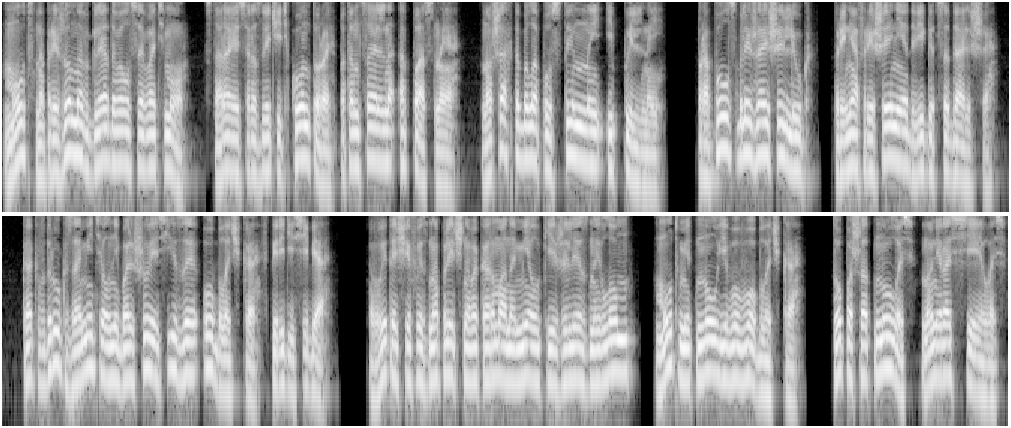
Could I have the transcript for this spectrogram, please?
Мут напряженно вглядывался во тьму, стараясь различить контуры, потенциально опасные, но шахта была пустынной и пыльной. Прополз ближайший люк, приняв решение двигаться дальше. Как вдруг заметил небольшое сизое облачко впереди себя. Вытащив из наплечного кармана мелкий железный лом, Мут метнул его в облачко. То пошатнулось, но не рассеялось,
